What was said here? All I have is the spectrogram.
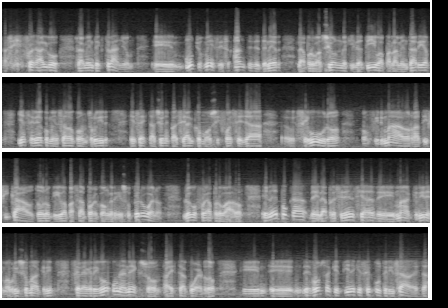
Así fue algo realmente extraño. Eh, muchos meses antes de tener la aprobación legislativa, parlamentaria, ya se había comenzado a construir esa estación espacial como si fuese ya eh, seguro, confirmado, ratificado, todo lo que iba a pasar por el Congreso. Pero bueno, luego fue aprobado. En la época de la presidencia de Macri, de Mauricio Macri, se le agregó un anexo a este acuerdo que eh, esboza que tiene que ser utilizada esta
